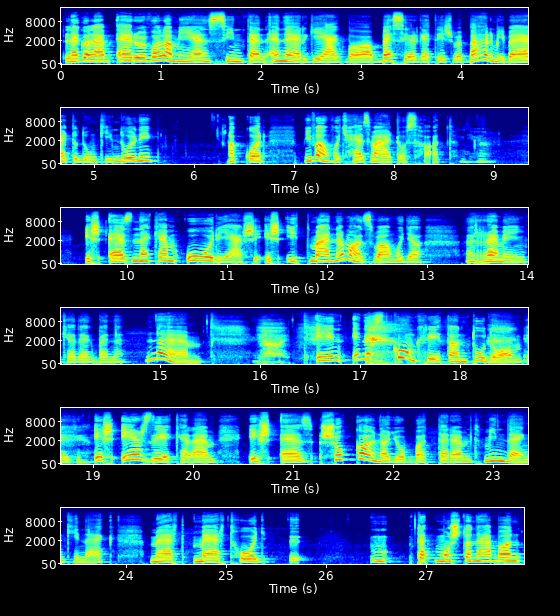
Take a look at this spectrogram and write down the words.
legalább erről valamilyen szinten, energiákba, beszélgetésbe, bármibe el tudunk indulni, akkor mi van, hogyha ez változhat? Igen. És ez nekem óriási, és itt már nem az van, hogy a reménykedek benne. Nem. Jaj. Én, én ezt konkrétan tudom, Igen. és érzékelem, és ez sokkal nagyobbat teremt mindenkinek, mert, mert hogy tehát mostanában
